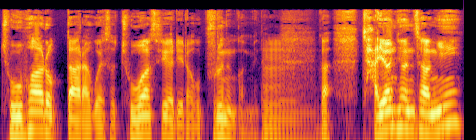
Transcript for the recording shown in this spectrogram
조화롭다라고 해서 조화 수열이라고 부르는 겁니다. 음. 그러니까 자연 현상이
